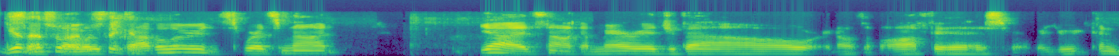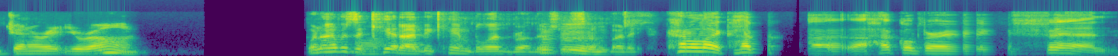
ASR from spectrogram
Yeah, that's what I was thinking. Traveler, it's where it's not. Yeah, it's not like a marriage vow or an oath of office, or where you can generate your own. When I was a kid, I became blood brothers with Mhm. somebody. Kind of like Huck, uh, Huckleberry Finn.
